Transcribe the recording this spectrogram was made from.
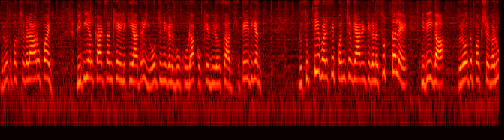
ವಿರೋಧ ಪಕ್ಷಗಳ ಆರೋಪ ಇದು. ಬಿ ಪಿ ಎಲ್ ಕಾರ್ಡ್ ಸಂಖ್ಯೆ ಇಳಿಕೆಯಾದರೆ ಯೋಜನೆಗಳಿಗೂ ಕೂಡ ಕೊಕ್ಕೆ ಬೀಳೋ ಸಾಧ್ಯತೆ ಇದೆಯಂತೆ. ಇದು ಸುತ್ತಿ ಬಳಸಿ ಪಂಚ ಗ್ಯಾರಂಟಿಗಳ ಸುತ್ತಲೇ ಇದೀಗ ವಿರೋಧ ಪಕ್ಷಗಳು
